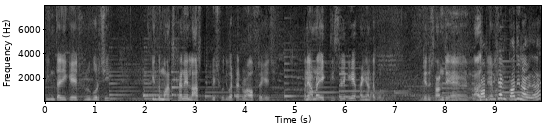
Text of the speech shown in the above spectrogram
তিন তারিখে শুরু করছি, কিন্তু মাঝখানে লাস্ট বৃহস্পতিবারটা আমরা অফ রেখেছি। মানে আমরা একত্রিশ তারিখে ফাইনালটা করব। যেহেতু সানডে লাস্ট কম্পিটিশন কদিন হবে দাদা?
